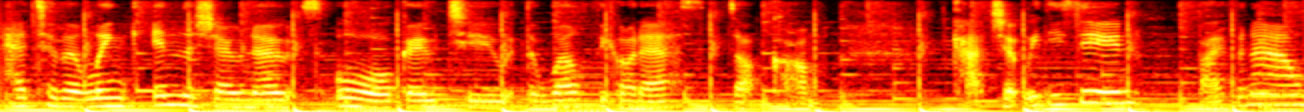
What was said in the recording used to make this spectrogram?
Head to the link in the show notes or go to thewealthygoddess.com. Catch up with you soon. Bye for now.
